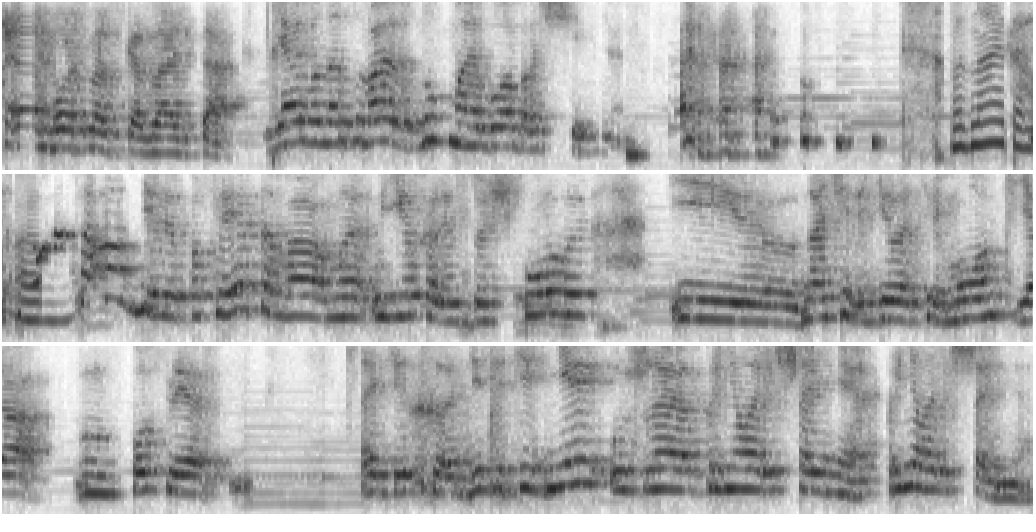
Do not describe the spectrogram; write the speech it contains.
можно сказать так. Я его называю внук моего обращения. Ви знаєте, е, На самом деле, после этого мы уехали с дочь-школы и начали делать ремонт. Я после этих э, 10 дней уже приняла решение, приняла решение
